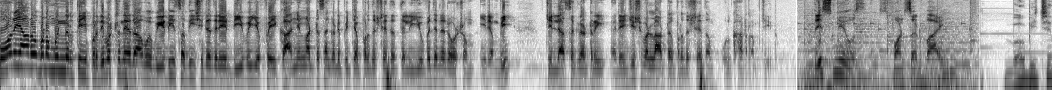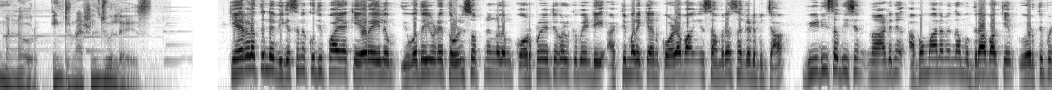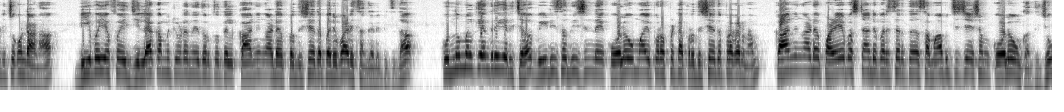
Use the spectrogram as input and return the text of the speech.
കോഴയാരോപണം മുൻനിർത്തി പ്രതിപക്ഷ നേതാവ് വി ഡി സതീശിനെതിരെ ഡിവൈഎഫ്ഐ കാഞ്ഞങ്ങാട്ട് സംഘടിപ്പിച്ച പ്രതിഷേധത്തിൽ യുവജനരോഷം ഇരമ്പി. ജില്ലാ സെക്രട്ടറി രജീഷ് വെള്ളാട്ട് പ്രതിഷേധം ഉദ്ഘാടനം ചെയ്തു. This news sponsored by Boby Chemmanur international jewellers. കേരളത്തിന്റെ വികസന കുതിപ്പായ കേരയിലും യുവതയുടെ തൊഴിൽ സ്വപ്നങ്ങളും കോർപ്പറേറ്റുകൾക്ക് വേണ്ടി അട്ടിമറിക്കാൻ കോഴ വാങ്ങി സമരം സംഘടിപ്പിച്ച വി ഡി സതീശൻ നാടിന് അപമാനമെന്ന മുദ്രാവാക്യം ഉയർത്തിപ്പിടിച്ചുകൊണ്ടാണ് ഡിവൈഎഫ്ഐ ജില്ലാ കമ്മിറ്റിയുടെ നേതൃത്വത്തിൽ കാഞ്ഞങ്ങാട് പ്രതിഷേധ പരിപാടി സംഘടിപ്പിച്ചത്. കുന്നുമ്മൽ കേന്ദ്രീകരിച്ച് വി ഡി സതീശന്റെ കോലവുമായി പുറപ്പെട്ട പ്രതിഷേധ പ്രകടനം കാഞ്ഞങ്ങാട് പഴയ ബസ് സ്റ്റാൻഡ് പരിസരത്ത് സമാപിച്ച ശേഷം കോലവും കത്തിച്ചു.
